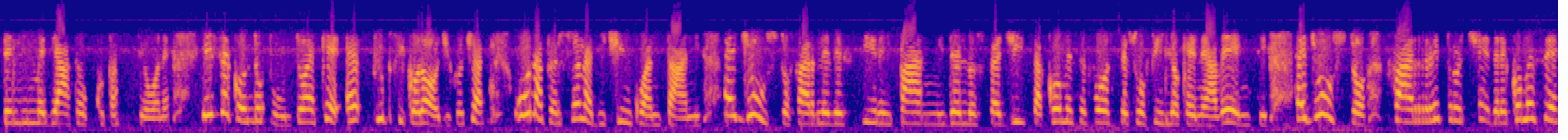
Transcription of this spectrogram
dell'immediata occupazione. Il secondo punto è che è più psicologico, cioè una persona di 50 anni è giusto farle vestire i panni dello stagista come se fosse suo figlio che ne ha 20, è giusto far retrocedere come se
